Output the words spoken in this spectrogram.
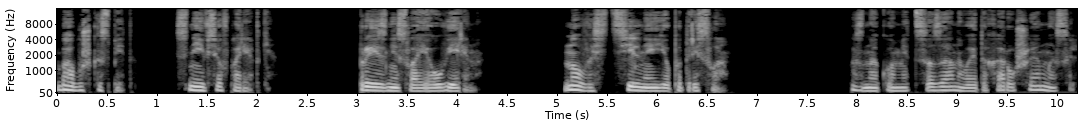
Бабушка спит. С ней все в порядке. Произнесла я уверенно. Новость сильно ее потрясла. Знакомиться заново — это хорошая мысль.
